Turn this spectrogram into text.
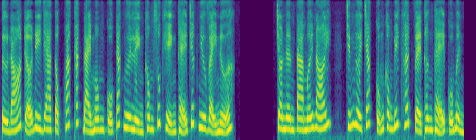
từ đó trở đi gia tộc khoác khắc đài mông của các ngươi liền không xuất hiện thể chất như vậy nữa. Cho nên ta mới nói, chính ngươi chắc cũng không biết hết về thân thể của mình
